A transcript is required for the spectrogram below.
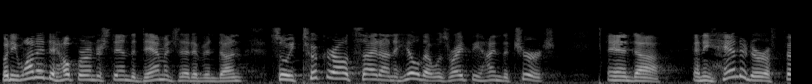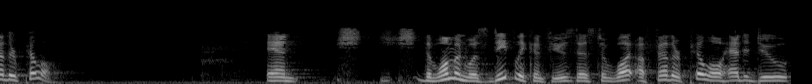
but he wanted to help her understand the damage that had been done. So he took her outside on a hill that was right behind the church, and uh, and he handed her a feather pillow. And she, the woman was deeply confused as to what a feather pillow had to do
